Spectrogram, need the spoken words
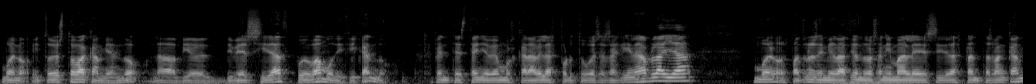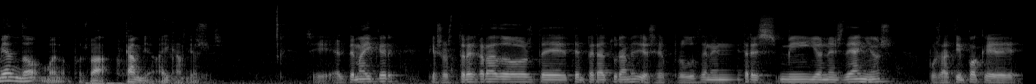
Bueno, y todo esto va cambiando. La biodiversidad pues va modificando. De repente este año vemos carabelas portuguesas aquí en la playa. Bueno, los patrones de migración de los animales y de las plantas van cambiando. Bueno, pues va, cambia, hay cambios. Sí, el tema Iker, que esos 3 grados de temperatura medio se producen en 3 millones de años, pues da tiempo a que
